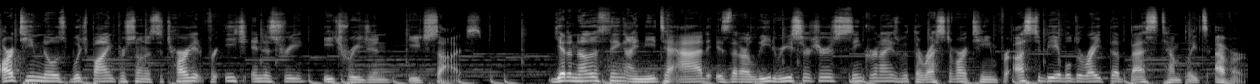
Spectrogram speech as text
Our team knows which buying personas to target for each industry, each region, each size. Yet another thing I need to add is that our lead researchers synchronize with the rest of our team for us to be able to write the best templates ever.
